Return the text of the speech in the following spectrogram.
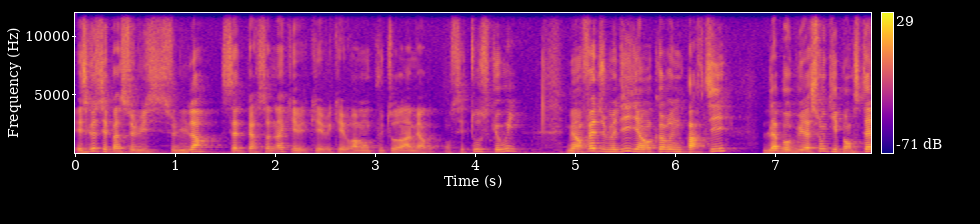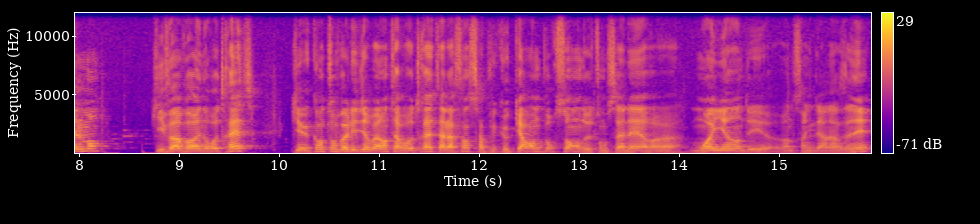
Est-ce que ce n'est pas celui-là, cette personne-là qui, est vraiment plutôt dans la merde? On sait tous que oui. Mais en fait, je me dis, il y a encore une partie de la population qui pense tellement qu'il va avoir une retraite que quand on va lui dire bah non, ta retraite à la fin sera plus que 40% de ton salaire euh, moyen des 25 euh, dernières années,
